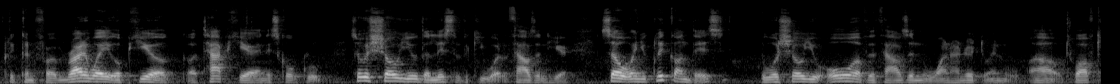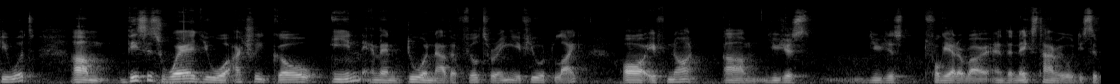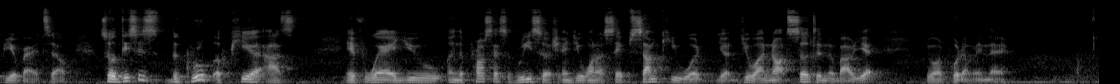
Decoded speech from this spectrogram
click confirm. Right away, it will appear a tab here and it's called group. So it will show you the list of the keyword, 1000 here. So when you click on this, it will show you all of the 1112 keywords. Um, this is where you will actually go in and then do another filtering if you would like, or if not, um, you just you just forget about it and the next time it will disappear by itself. So this is the group appear as if where you in the process of research and you want to save some keyword you, you are not certain about yet you want to put them in there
